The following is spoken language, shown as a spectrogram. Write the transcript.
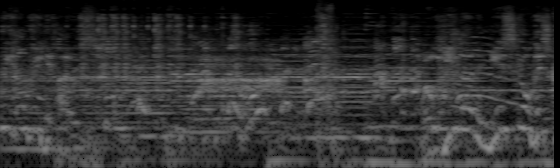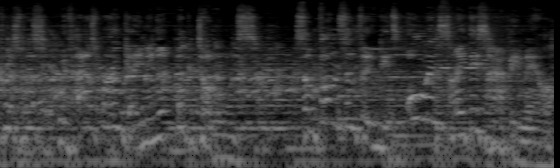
in Hungry Hungry Hippos. Will you learn a new skill this Christmas with Hasbro Gaming at McDonald's? Some fun, some food, it's all inside this Happy Meal.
